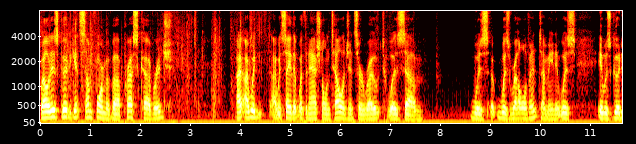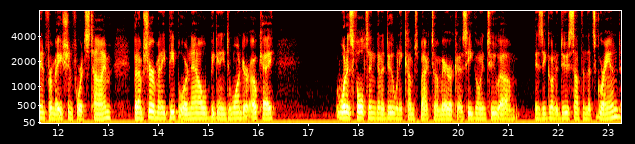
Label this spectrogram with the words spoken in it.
Well, it is good to get some form of uh, press coverage. I, I, would I would say that what the National Intelligencer wrote was um, was was relevant. I mean, it was it was good information for its time, but I'm sure many people are now beginning to wonder, okay, what is Fulton going to do when he comes back to America? Is he going to um, is he going to do something that's grand?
